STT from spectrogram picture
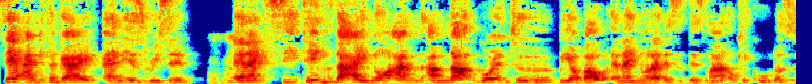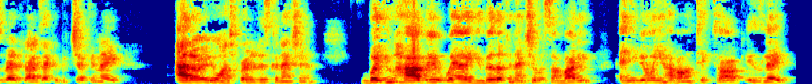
Say I meet a guy and it's recent Mm-hmm. and I see things that I know I'm I'm not going to be about, and I know that this is this man. Okay, cool. Those is red flags I could be checking. Like, I don't really want to further this connection. But you have it where you build a connection with somebody, and even when you have it on TikTok, it's like,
